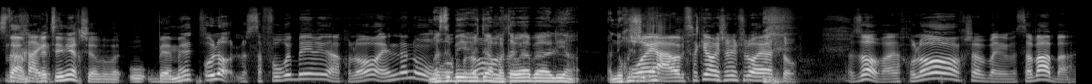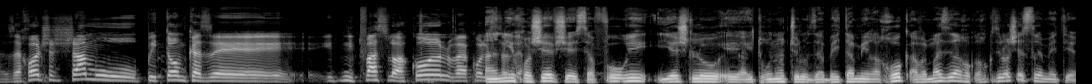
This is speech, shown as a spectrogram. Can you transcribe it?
סתם. רציני עכשיו, אבל הוא באמת... הוא לא, לא, ספורי בירידה, אנחנו לא, אין לנו... מה זה בירידה? לא- מתי הוא היה בעלייה? אני חושב הוא. היה, במשחקים הראשונים שלו היה טוב. עזוב, אנחנו לא עכשיו באים, סבבה. זה יכול להיות ששם הוא פתאום כזה, נתפס לו הכל והכל הסתדר. אני חושב שספורי, יש לו, אה, היתרונות שלו זה הבעיטה מרחוק, אבל מה זה רחוק? רחוק זה לא 16 מטר.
